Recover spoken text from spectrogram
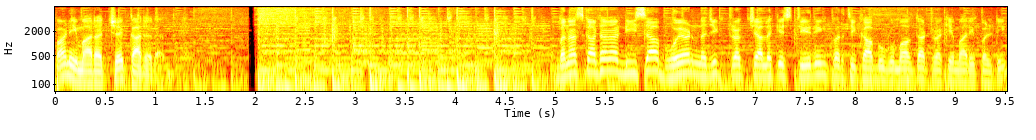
પણ ઇમારત છે કાર્યરત. બનાસકાંઠાના ડીસા ભોયણ નજીક ટ્રક ચાલકે સ્ટીરિંગ પરથી કાબુ ગુમાવતા ટ્રકે મારી પલટી.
